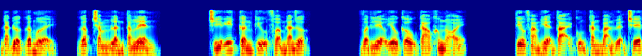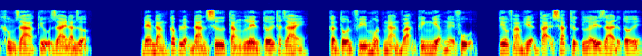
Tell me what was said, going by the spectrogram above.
đạt được gấp 10, gấp trăm lần tăng lên chí ít cần cựu phẩm đan dược. Vật liệu yêu cầu cao không nói. Tiêu phàm hiện tại cũng căn bản luyện chế không ra cựu giai đan dược. Đem đẳng cấp luyện đan sư tăng lên tới thất giai cần tốn phí một ngàn vạn kinh nghiệm nghề phụ tiêu phàm hiện tại xác thực lấy ra được tới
